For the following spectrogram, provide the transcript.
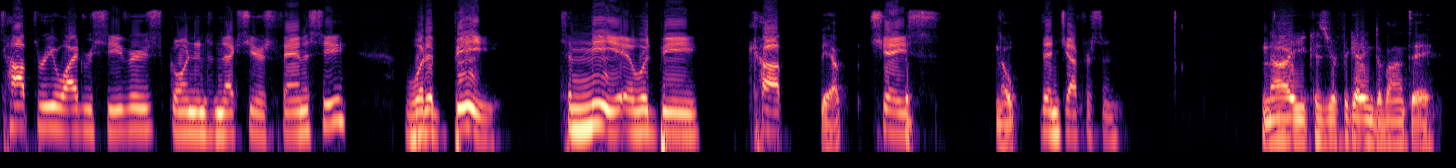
Top three wide receivers going into next year's fantasy. Would it be to me it would be Kupp, Yep. Chase, Nope. then Jefferson. No, you because you're forgetting Davante.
